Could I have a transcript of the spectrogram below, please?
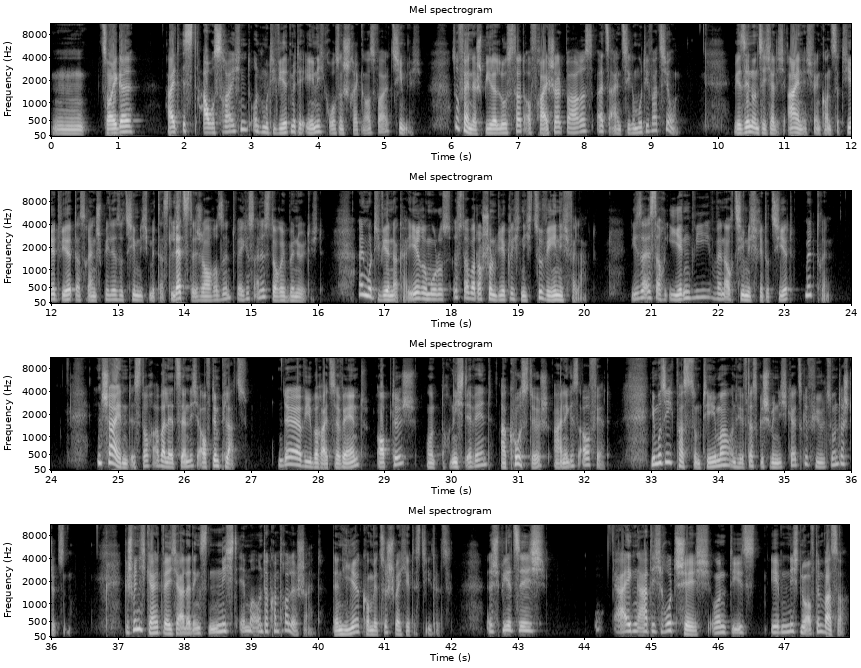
hm, Zeuge halt ist ausreichend und motiviert mit der ähnlich großen Streckenauswahl ziemlich sofern der Spieler Lust hat auf Freischaltbares als einzige Motivation. Wir sind uns sicherlich einig, wenn konstatiert wird, dass Rennspiele so ziemlich mit das letzte Genre sind, welches eine Story benötigt. Ein motivierender Karrieremodus ist aber doch schon wirklich nicht zu wenig verlangt. Dieser ist auch irgendwie, wenn auch ziemlich reduziert, mit drin. Entscheidend ist doch aber letztendlich auf dem Platz, der, wie bereits erwähnt, optisch und noch nicht erwähnt, akustisch einiges auffährt. Die Musik passt zum Thema und hilft das Geschwindigkeitsgefühl zu unterstützen. Geschwindigkeit, welche allerdings nicht immer unter Kontrolle scheint. Denn hier kommen wir zur Schwäche des Titels. Es spielt sich eigenartig rutschig und dies eben nicht nur auf dem Wasser.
